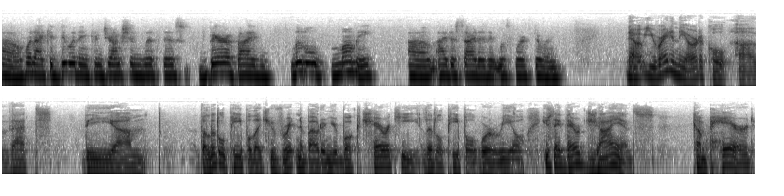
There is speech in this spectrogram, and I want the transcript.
uh, when I could do it in conjunction with this verified little mummy, um, I decided it was worth doing. Now, you write in the article uh, that the um, the little people that you've written about in your book, Cherokee little people, were real. You say they're giants compared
